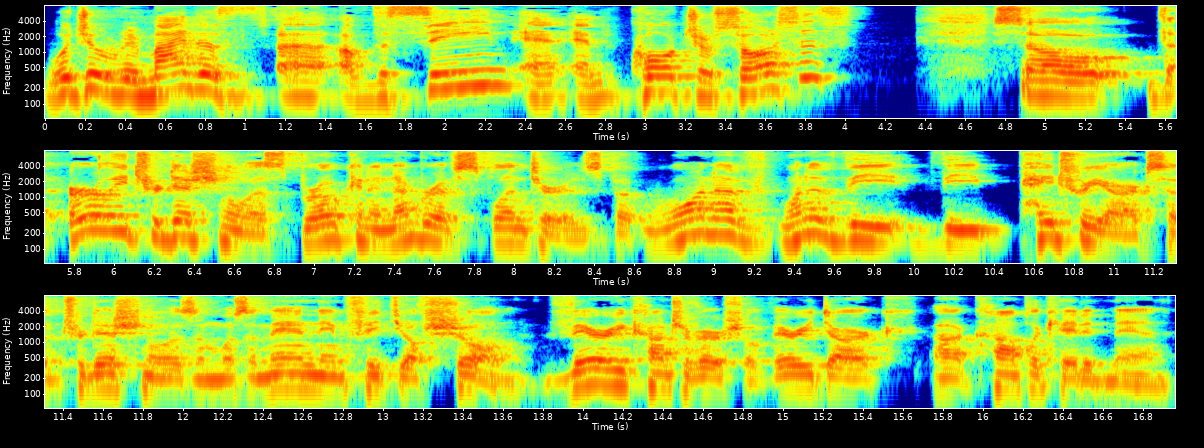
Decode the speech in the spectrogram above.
Would you remind us uh, of the scene and, and quote your sources? So the early traditionalists broke in a number of splinters, but one of one of the the patriarchs of traditionalism was a man named Fritjof Schuon, very controversial, very dark, uh, complicated man.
